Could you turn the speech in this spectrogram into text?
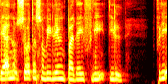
det er noget sådan, som vi lever en par dage fri til fri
